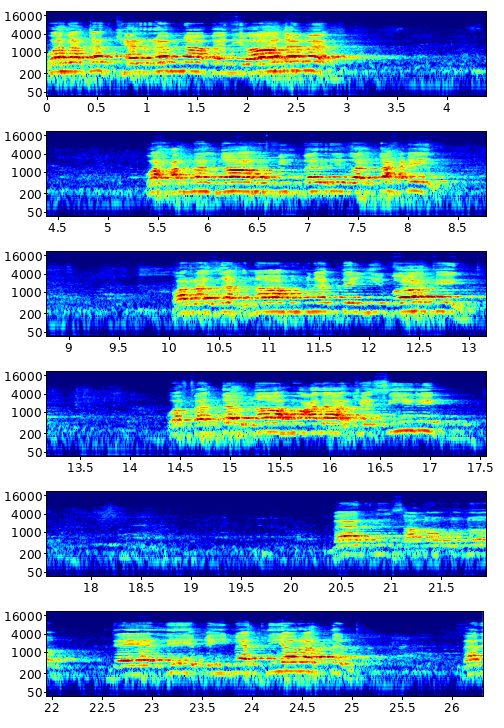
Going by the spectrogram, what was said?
Ve lekad kerremna beni Adem'e ve hamalnâhu fil berri vel bahri ve razzaknâhu minetteyyibâti وَفَضَّلْنَاهُ عَلَى كَثِيرٍ Ben insanoğlunu değerli, kıymetli yarattım. Ben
